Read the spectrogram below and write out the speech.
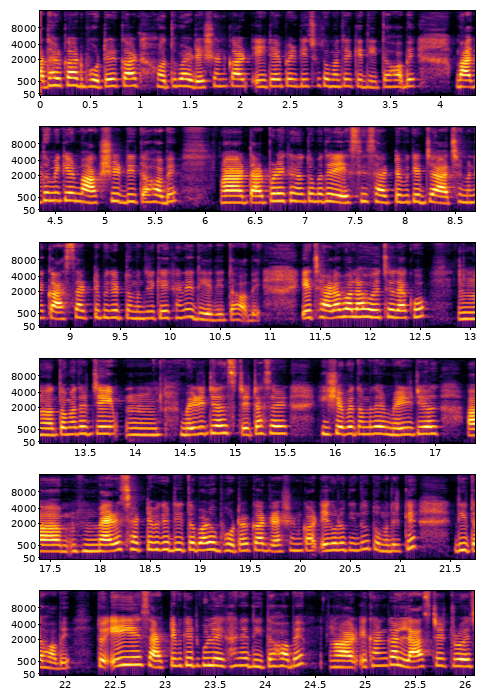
আধার কার্ড ভোটার কার্ড অথবা রেশন কার্ড এই টাইপের কিছু তোমাদেরকে দিতে হবে। মাধ্যমিকের মার্কশিট দিতে হবে তারপরে এখানে তোমাদের এসসি সার্টিফিকেট যা আছে মানে কাস্ট সার্টিফিকেট তোমাদেরকে এখানে দিয়ে দিতে হবে। এছাড়া বলা হয়েছে, দেখো তোমাদের যে মেরিটিয়াল স্ট্যাটাসের হিসেবে তোমাদের মেরিটিয়াল ম্যারেজ সার্টিফিকেট দিতে পারো, ভোটার কার্ড রেশন কার্ড এগুলো কিন্তু তোমাদেরকে দিতে হবে। তো এই সার্টিফিকেটগুলো এখানে দিতে হবে, আর এখানকার লাস্ট ডেট রয়েছে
